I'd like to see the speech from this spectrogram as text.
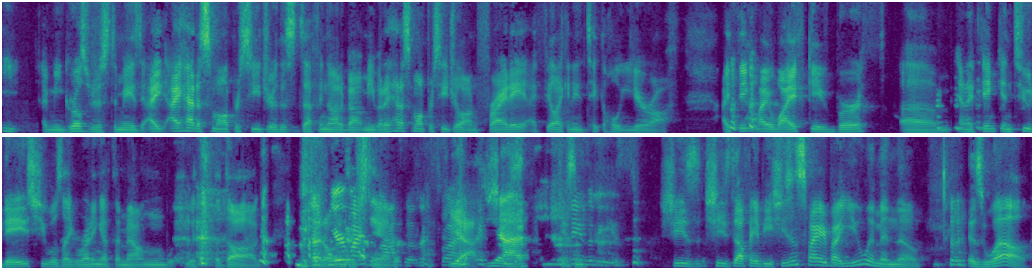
I mean, girls are just amazing. I, I had a small procedure. This is definitely not about me, but I had a small procedure on Friday. I feel like I need to take the whole year off. I think my wife gave birth um, and I think in two days she was like running up the mountain with, with the dog, which I don't Your understand. Awesome. That's why. Yeah, yeah, she's, she's a beast. She's she's definitely a beast. She's inspired by you women though, as well.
